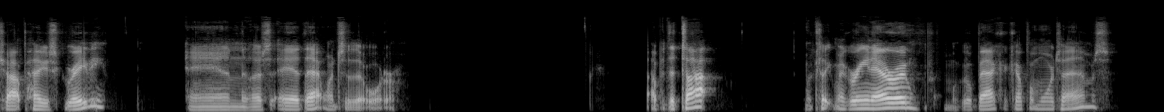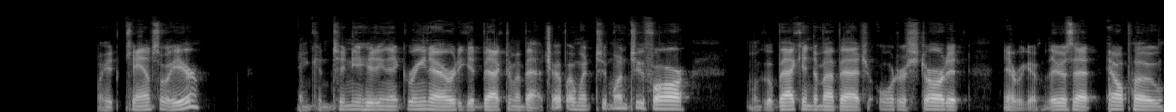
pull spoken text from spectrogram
chop house gravy. And let's add that one to the order. Up at the top, I'll click my green arrow. I'm gonna go back a couple more times. I'll hit cancel here and continue hitting that green arrow to get back to my batch. Oh, I went too, one too far. I'm gonna go back into my batch, order started. There we go. There's that Alpo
